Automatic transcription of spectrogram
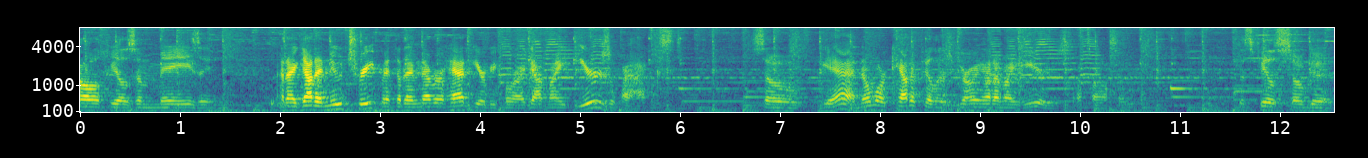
Towel feels amazing. And I got a new treatment that I've never had here before. I got my ears waxed. So yeah, no more caterpillars growing out of my ears. That's awesome. This feels so good.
